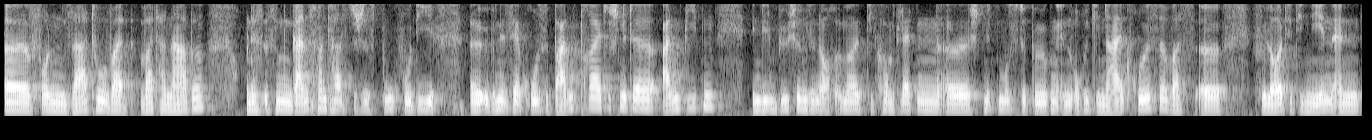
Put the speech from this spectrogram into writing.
äh, von Sato Watanabe. Und das ist ein ganz fantastisches Buch, wo die äh, über eine sehr große Bandbreite Schnitte anbieten. In den Büchern sind auch immer die kompletten äh, Schnittmusterbögen in Originalgröße, was äh, für Leute, die nähen, ein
